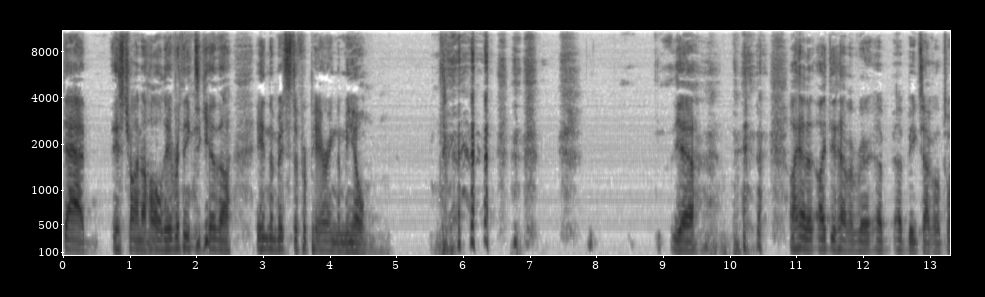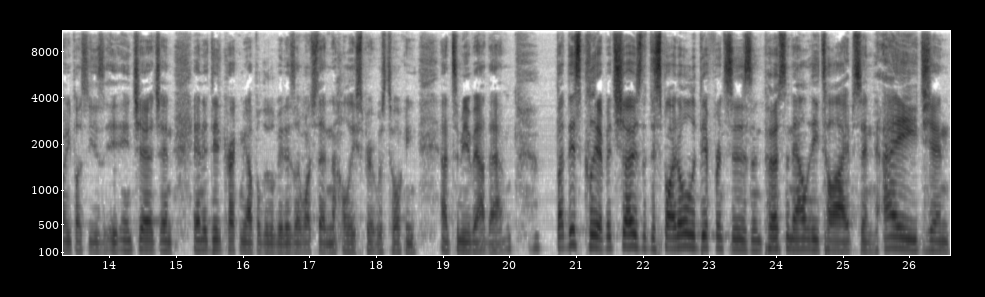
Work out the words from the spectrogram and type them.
dad is trying to hold everything together in the midst of preparing the meal. Yeah. I had a, I did have a, very, a, a big chuckle, 20 plus years in church, and, and it did crack me up a little bit as I watched that and the Holy Spirit was talking uh, to me about that. But this clip, it shows that despite all the differences and personality types and age and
